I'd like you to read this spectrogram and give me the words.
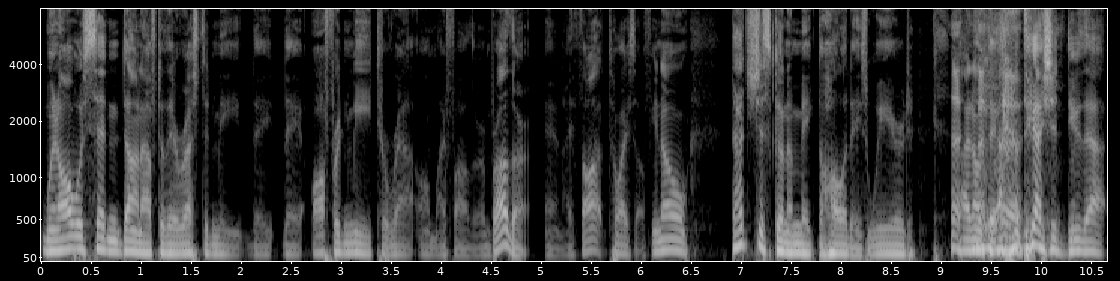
when all was said and done, after they arrested me, they they offered me to rat on my father and brother, and I thought to myself, you know, that's just gonna make the holidays weird. I don't think I don't think I should do that.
